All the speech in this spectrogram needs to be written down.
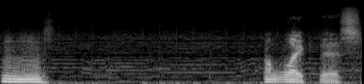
Hmm. I Don't like this.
